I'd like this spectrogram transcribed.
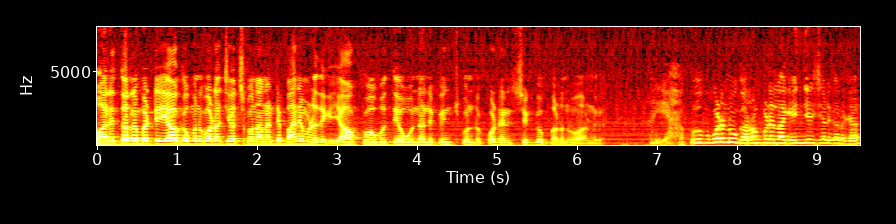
వారిద్దరిని బట్టి యాకోబుని కూడా చేర్చుకున్నానంటే బాగానే ఉండదు. యాకోబు దేవుణ్ణి అనిపించుకుంటూ కూడా నేను సిగ్గుపడను వాడుగా యాకోబు కూడా నువ్వు గర్వపడేలాగా ఏం చేశాడు కనుక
